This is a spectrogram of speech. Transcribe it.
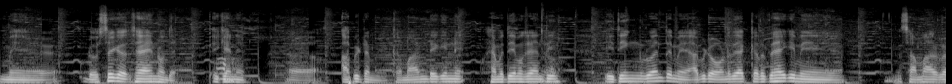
මේ ඩොස්ස එක සෑන් හොඳ එකන අපිට මේ කමන්්ඩ එකන්න හැමතේම කැන්ති ඉතින් රුවන්ත මේ අපිට ඕන දෙයක් කරත හැකි මේ සමහර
